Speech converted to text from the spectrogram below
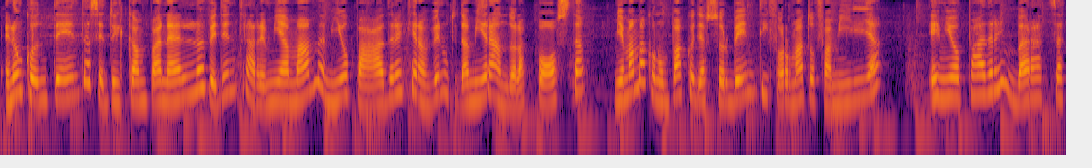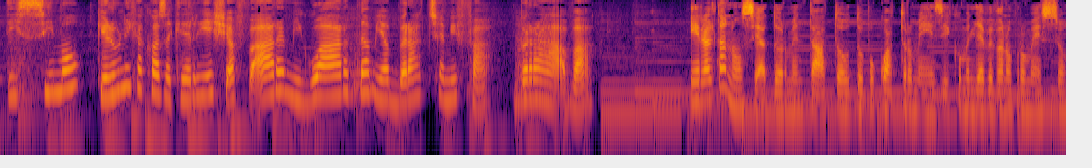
E non contenta, sento il campanello e vedo entrare mia mamma e mio padre che erano venuti da Mirandola apposta, mia mamma con un pacco di assorbenti formato famiglia e mio padre imbarazzatissimo che l'unica cosa che riesce a fare mi guarda, mi abbraccia e mi fa brava. In realtà non si è addormentato dopo quattro mesi, come gli avevano promesso.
